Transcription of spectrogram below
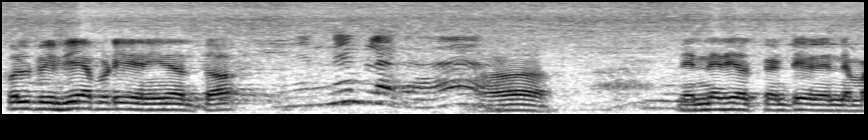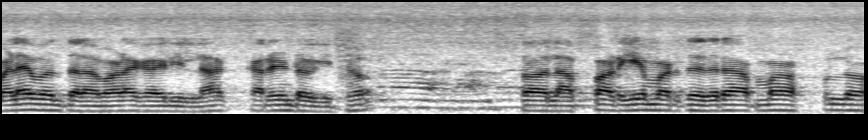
ಫುಲ್ ಬ್ಯುಸಿ ಆಗ್ಬಿಟ್ಟಿದೆ ನೀನಂತೂ. ನೆನ್ನೆ ಬ್ಲಾಗ ಹಾಂ. ನಿನ್ನೆ ಇವತ್ತು ಕಂಟಿನ್ಯೂ ನಿನ್ನೆ ಮಳೆ ಬಂತಲ್ಲ ಮಾಡೋಕ್ಕಾಗಲಿಲ್ಲ ಕರೆಂಟ್ ಹೋಗಿತ್ತು. ಸೊ ಅಲ್ಲಿ ಅಪ್ಪ ಅಡುಗೆ ಇದ್ರೆ. ಅಮ್ಮ full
